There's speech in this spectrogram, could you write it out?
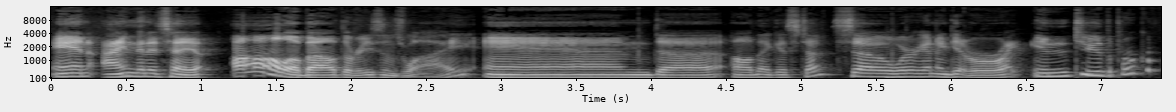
And I'm going to tell you all about the reasons why and uh, all that good stuff. So we're going to get right into the program.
